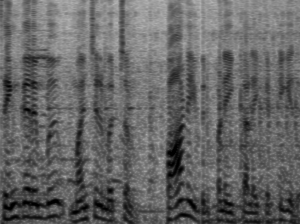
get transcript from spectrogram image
செங்கரும்பு மஞ்சள் மற்றும் பானை விற்பனை களை கட்டியது.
